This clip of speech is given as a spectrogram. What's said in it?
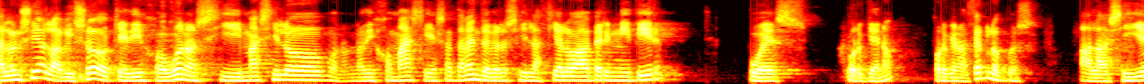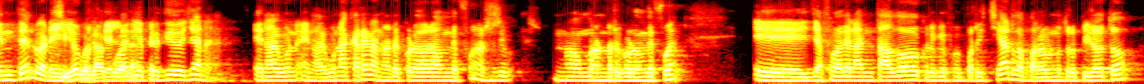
Alonso ya lo avisó, que dijo, bueno, si Masi lo. Bueno, no dijo Masi exactamente, pero si la FIA lo va a permitir, pues, ¿por qué no? ¿Por qué no hacerlo? Pues a la siguiente lo haré yo, porque él había perdido ya en, algún, en alguna carrera, no recuerdo ahora dónde fue, no sé si. No, no recuerdo dónde fue eh, ya fue adelantado, creo que fue por Richard o para algún otro piloto,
